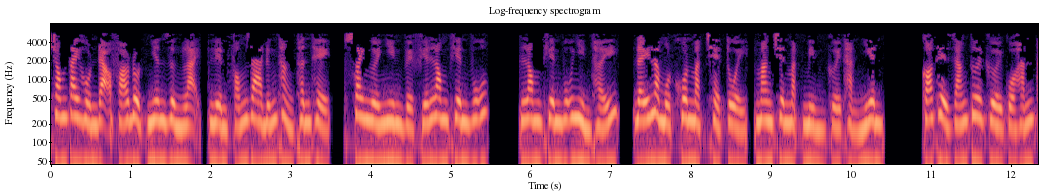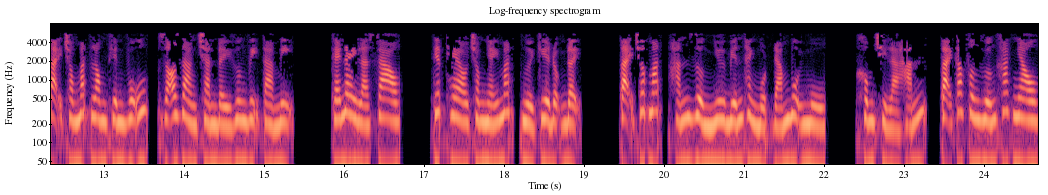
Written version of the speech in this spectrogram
Trong tay hồn đạo pháo đột nhiên dừng lại, liền phóng ra đứng thẳng thân thể, xoay người nhìn về phía Long Thiên Vũ, Long Thiên Vũ nhìn thấy, đấy là một khuôn mặt trẻ tuổi, mang trên mặt mỉm cười thản nhiên. Có thể dáng tươi cười của hắn tại trong mắt Long Thiên Vũ, rõ ràng tràn đầy hương vị tà mị. Cái này là sao? Tiếp theo trong nháy mắt, người kia động đậy. Tại chớp mắt, hắn dường như biến thành một đám bụi mù. Không chỉ là hắn, tại các phương hướng khác nhau,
